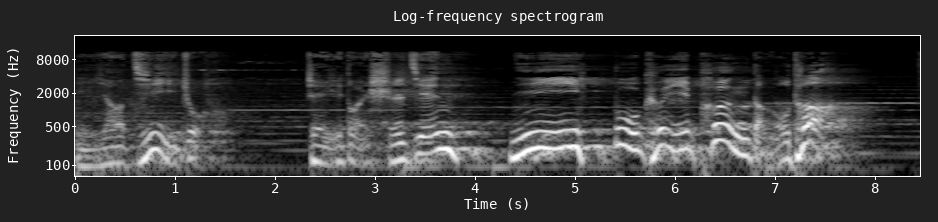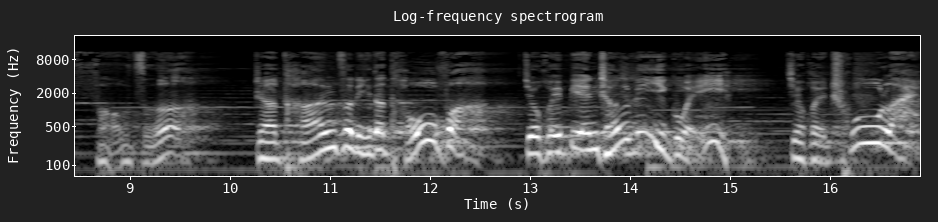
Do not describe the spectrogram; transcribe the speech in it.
你要记住。”这一段时间，你不可以碰倒它，否则这坛子里的头发就会变成厉鬼，就会出来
